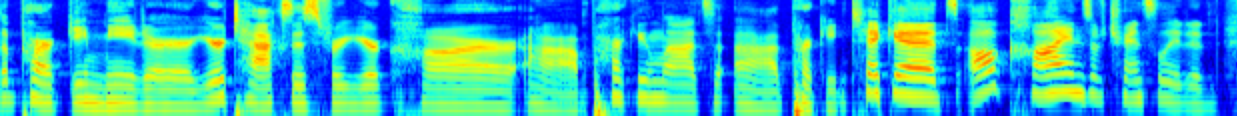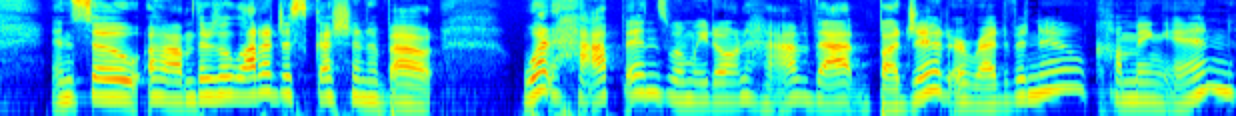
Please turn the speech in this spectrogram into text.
the parking meter, your taxes for your car, uh, parking lots, uh, parking tickets, all kinds of translated. And so um, there's a lot of discussion about what happens when we don't have that budget or revenue coming in.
